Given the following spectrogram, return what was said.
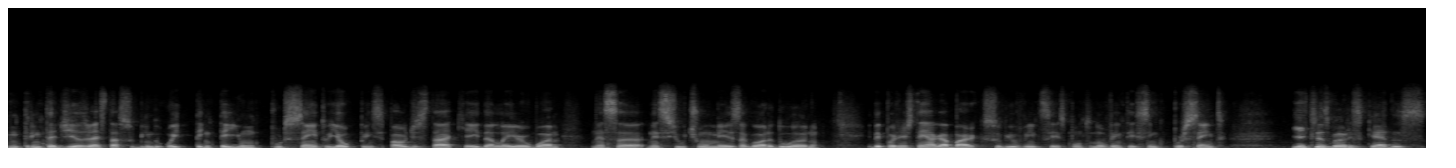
em 30 dias já está subindo 81%. E é o principal destaque aí da Layer One nessa, nesse último mês agora do ano. E depois a gente tem HBAR, que subiu 26,95%. E entre as maiores quedas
